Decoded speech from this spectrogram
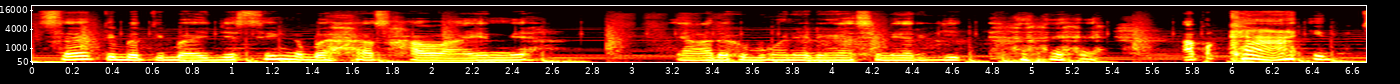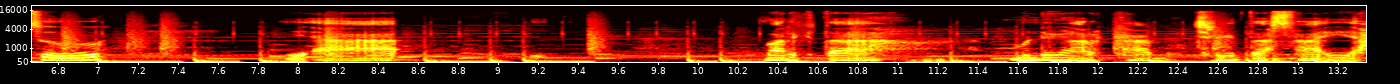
saya tiba-tiba aja sih ngebahas hal lain ya yang ada hubungannya dengan sinergi apakah itu? Ya Mari kita mendengarkan cerita saya.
